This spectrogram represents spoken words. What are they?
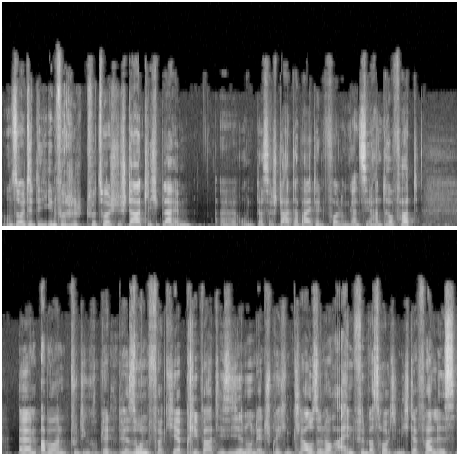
Und sollte die Infrastruktur zum Beispiel staatlich bleiben äh, und dass der Staat da weiterhin voll und ganz die Hand drauf hat, ähm, aber man tut den kompletten Personenverkehr privatisieren und entsprechend Klauseln auch einführen, was heute nicht der Fall ist,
